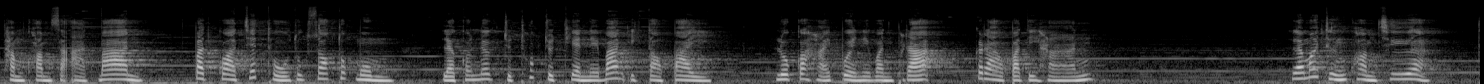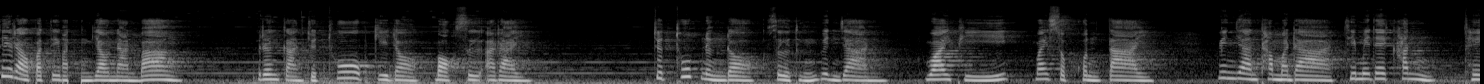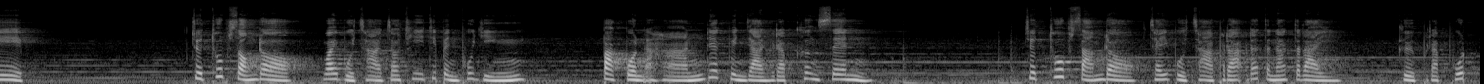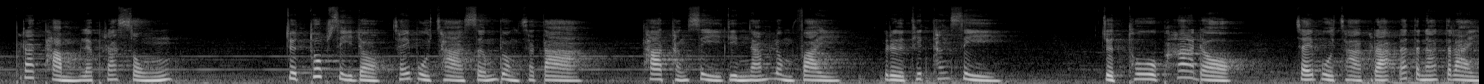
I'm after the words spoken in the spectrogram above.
ทำความสะอาดบ้าน ปัดกวาดเช็ดถูทุกซอกทุกมุม แล้วก็เลิกจุดทูบจุดเทียนในบ้านอีกต่อไป ลูกก็หายป่วยในวันพระ กล่าวปฏิหาร แล้วมาถึงความเชื่อ ที่เราปฏิบัติยางยาวนานบ้าง เรื่องการจุดธูปกี่ดอกบอกสื่ออะไร จุดธูปหนึ่งดอกสื่อถึงวิญญาณ ไหว้ผี ไหว้ศพคนตาย วิญญาณธรรมดาที่ไม่ได้ขั้นเทพ จุดธูปสองดอกไหว้บูชาเจ้าที่ที่เป็นผู้หญิง ปักบนอาหารเรียกวิญญาณรับเครื่องเส้น จุดธูปสามดอกใช้บูชาพระรัตนตรัย คือพระพุทธ พระธรรมและพระสงฆ์จุดธูปสี่ดอกใช้บูชาเสริมดวงชะตาธาตุทั้งสี่ดินน้ำลมไฟ หรือทิศทั้งสี่จุดธูปห้าดอก ใช้บูชาพระรัตนตรัย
